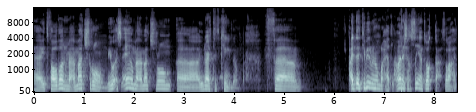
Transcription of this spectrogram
يتفاوضون مع Matchroom USA ومع Matchroom آه، United Kingdom. ف عدد كبير منهم راح يطلع. وأنا شخصيا أتوقع صراحة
